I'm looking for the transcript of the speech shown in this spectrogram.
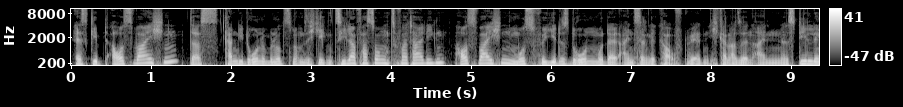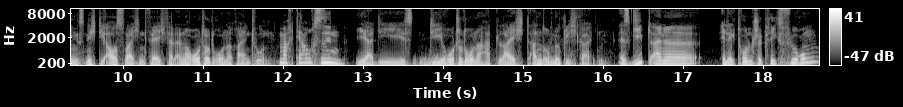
Es gibt Ausweichen, das kann die Drohne benutzen, um sich gegen Zielerfassungen zu verteidigen. Ausweichen muss für jedes Drohnenmodell einzeln gekauft werden. Ich kann also in einen Steel-Links nicht die Ausweichenfähigkeit einer Rotodrohne reintun. Macht ja auch Sinn. Ja, die, die Rotodrohne hat leicht andere Möglichkeiten. Es gibt eine elektronische Kriegsführung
